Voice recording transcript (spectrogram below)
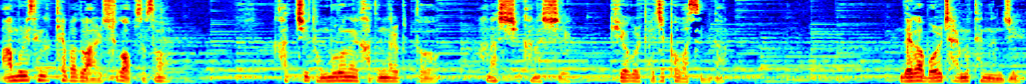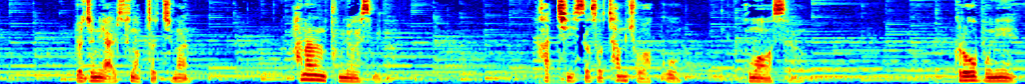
아무리 생각해봐도 알 수가 없어서 같이 동물원에 가던 날부터 하나씩 하나씩 기억을 되짚어 봤습니다. 내가 뭘 잘못했는지 여전히 알 수는 없었지만 하나는 분명했습니다. 같이 있어서 참 좋았고 고마웠어요. 그러고 보니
